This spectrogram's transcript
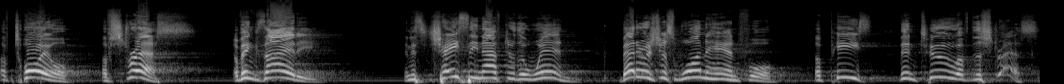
of toil, of stress, of anxiety. And it's chasing after the wind. Better is just one handful of peace than two of the stress.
